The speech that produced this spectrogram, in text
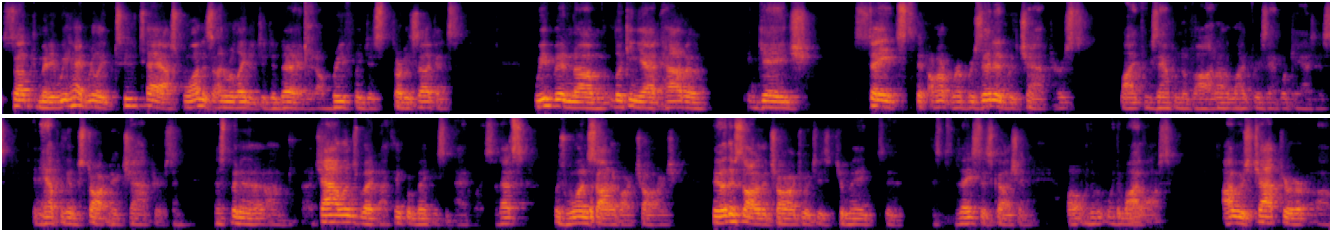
subcommittee, we had really two tasks. One is unrelated to today, but I'll briefly just 30 seconds. We've been um, looking at how to engage states that aren't represented with chapters, like for example, Nevada, like for example, Kansas, and helping them start new chapters. And that's been a, um, a challenge, but I think we're making some headway. So that's was one side of our charge. The other side of the charge, which is germane to today's discussion, uh, with, the- with the bylaws. I was chapter uh,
